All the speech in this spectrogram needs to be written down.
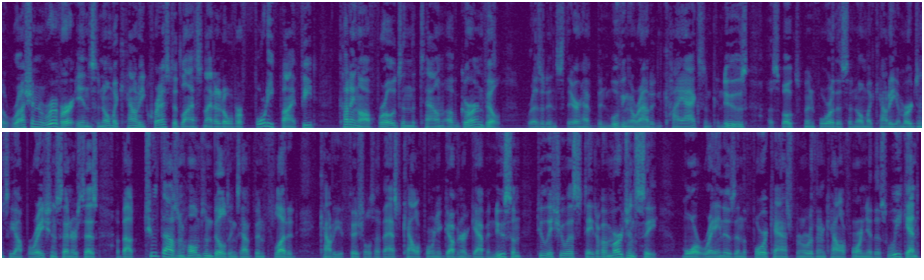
The Russian River in Sonoma County crested last night at over 45 feet, cutting off roads in the town of Guerneville. Residents there have been moving around in kayaks and canoes. A spokesman for the Sonoma County Emergency Operations Center says about 2,000 homes and buildings have been flooded. County officials have asked California Governor Gavin Newsom to issue a state of emergency. More rain is in the forecast for Northern California this weekend,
